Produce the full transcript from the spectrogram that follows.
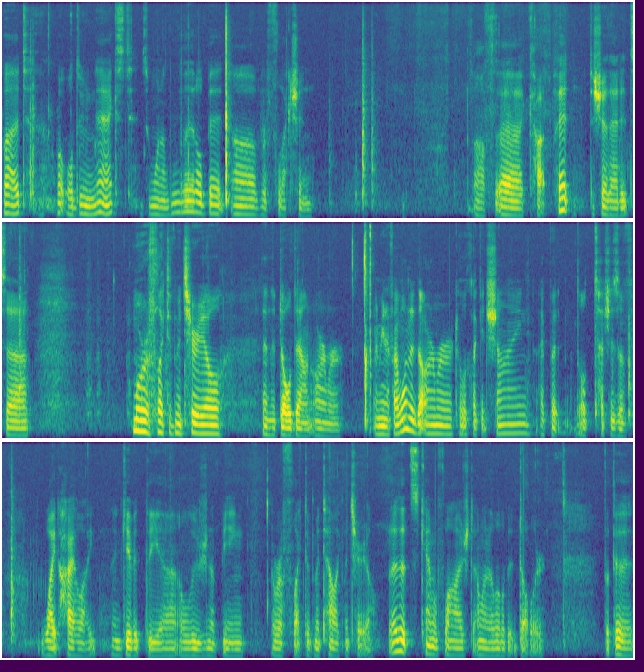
But what we'll do next is we want a little bit of reflection off the cockpit to show that it's a uh, more reflective material than the dulled down armor. I mean, if I wanted the armor to look like it shine, I put little touches of white highlight and give it the uh, illusion of being a reflective metallic material. But as it's camouflaged, I want it a little bit duller. But the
